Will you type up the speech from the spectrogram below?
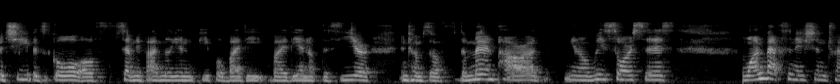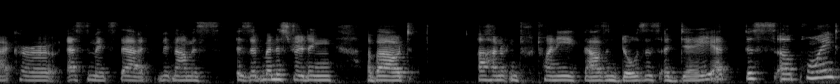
achieve its goal of 75 million people by the by the end of this year in terms of the manpower, you know, resources. One vaccination tracker estimates that Vietnam is is administering about 120,000 doses a day at this uh, point,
